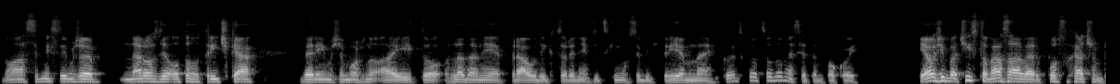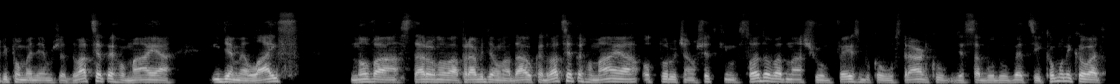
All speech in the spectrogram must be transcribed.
No a si myslím, že na rozdiel od toho trička verím, že možno aj to hľadanie pravdy, ktoré nevždycky musí byť príjemné, konec koncov donesie ten pokoj. Ja už iba čisto na záver poslucháčom pripomeniem, že 20. mája ideme live, nová, staronová pravidelná dávka. 20. mája odporúčam všetkým sledovať našu facebookovú stránku, kde sa budú veci komunikovať.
